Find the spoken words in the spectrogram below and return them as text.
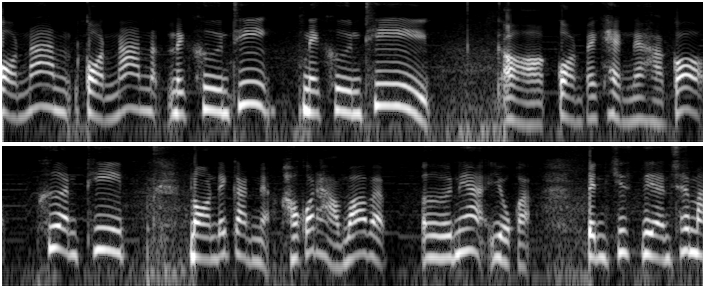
ก่อนหน้าก่อนหน้าในคืนที่ในคืนที่ก่อนไปแข่งเนี่ยค่ะก็เพื่อนที่นอนด้วยกันเนี่ยเขาก็ถามว่าแบบเออเนี่ยหยกอะ่ะเป็นคริสเตียนใช่ไหม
